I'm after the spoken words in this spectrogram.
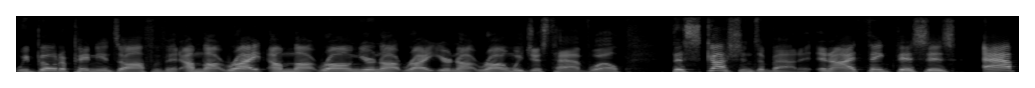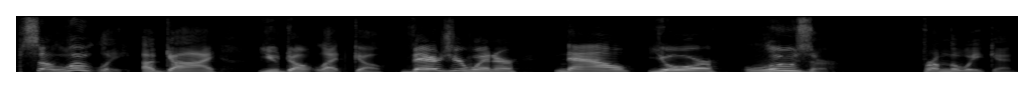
We build opinions off of it. I'm not right. I'm not wrong. You're not right. You're not wrong. We just have, well, discussions about it. And I think this is absolutely a guy you don't let go. There's your winner. Now your loser from the weekend.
